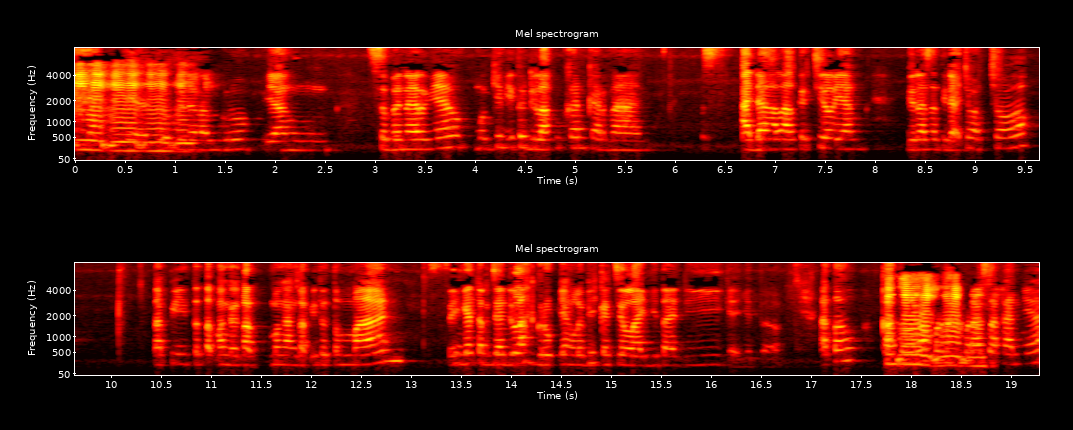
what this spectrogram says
ya, grup di dalam grup yang sebenarnya mungkin itu dilakukan karena ada hal-hal kecil yang dirasa tidak cocok tapi tetap menganggap menganggap itu teman sehingga terjadilah grup yang lebih kecil lagi tadi kayak gitu. Atau kamu mm -hmm. pernah merasakannya?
